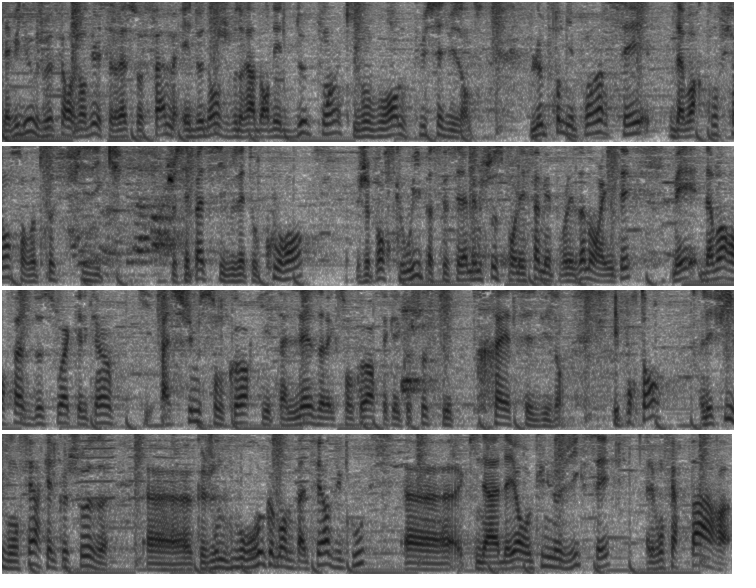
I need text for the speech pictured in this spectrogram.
La vidéo que je veux faire aujourd'hui, elle s'adresse aux femmes et dedans, je voudrais aborder deux points qui vont vous rendre plus séduisantes. Le premier point, c'est d'avoir confiance en votre physique. Je ne sais pas si vous êtes au courant, je pense que oui, parce que c'est la même chose pour les femmes et pour les hommes en réalité, mais d'avoir en face de soi quelqu'un qui assume son corps, qui est à l'aise avec son corps, c'est quelque chose qui est très séduisant. Et pourtant, les filles vont faire quelque chose euh, que je ne vous recommande pas de faire du coup, euh, qui n'a d'ailleurs aucune logique, c'est elles vont faire part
